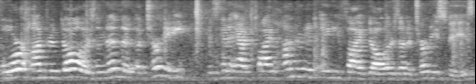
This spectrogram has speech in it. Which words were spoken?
$400. And then the attorney is going to add $585 in attorney's fees.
